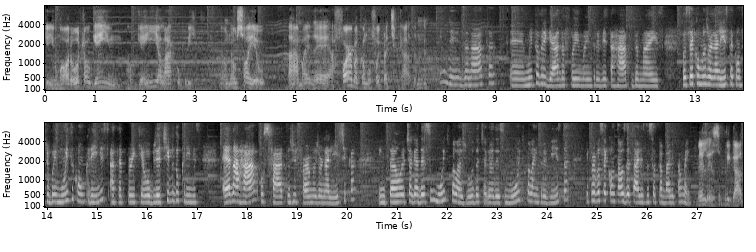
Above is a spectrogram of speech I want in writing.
que uma hora ou outra alguém, alguém ia lá cobrir, não, não só eu. Ah, mas é a forma como foi praticada, né? Entendi, Zanata. É, muito obrigada. Foi uma entrevista rápida, mas você, como jornalista, contribui muito com crimes, até porque o objetivo do crimes é narrar os fatos de forma jornalística. Então, eu te agradeço muito pela ajuda, te agradeço muito pela entrevista e por você contar os detalhes do seu trabalho também. Beleza, obrigado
